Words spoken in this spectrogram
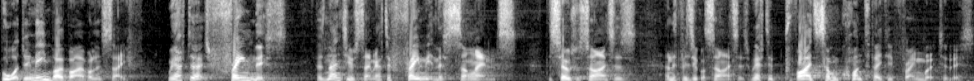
what do we mean by viable and safe? We have to frame this, as Nancy was saying, we have to frame it in the science, the social sciences and the physical sciences. We have to provide some quantitative framework to this.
